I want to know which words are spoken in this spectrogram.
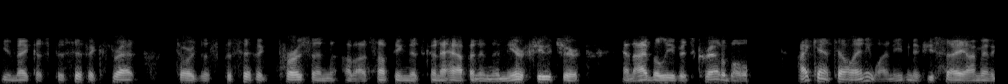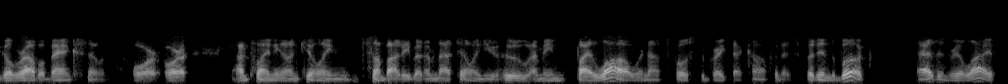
you make a specific threat towards a specific person about something that's going to happen in the near future, and I believe it's credible, I can't tell anyone, even if you say I'm going to go rob a bank soon, or or I'm planning on killing somebody, but I'm not telling you who. I mean, by law, we're not supposed to break that confidence. But in the book, as in real life,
